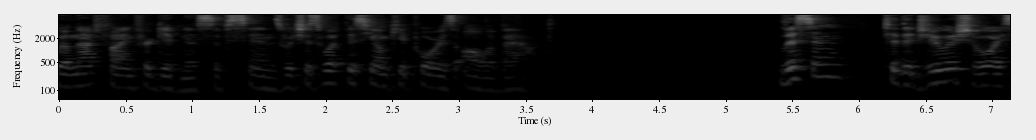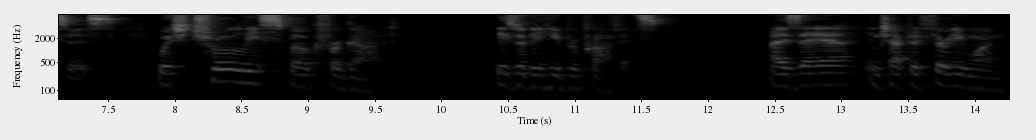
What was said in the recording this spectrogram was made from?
We'll not find forgiveness of sins, which is what this Yom Kippur is all about. Listen to the Jewish voices which truly spoke for God. These are the Hebrew prophets. Isaiah in chapter 31.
